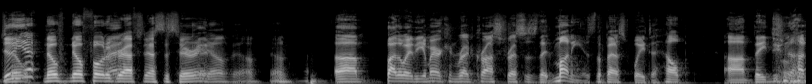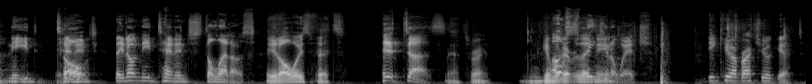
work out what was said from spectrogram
Do no, you? No, no photographs necessary. No, no, no. Um, by the way, the American Red Cross stresses that money is the best way to help. Um, they do not need ten inch. They don't need ten inch stilettos. It always fits. It does. That's right. Give oh, whatever they need. speaking of which, DQ, I brought you a gift.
